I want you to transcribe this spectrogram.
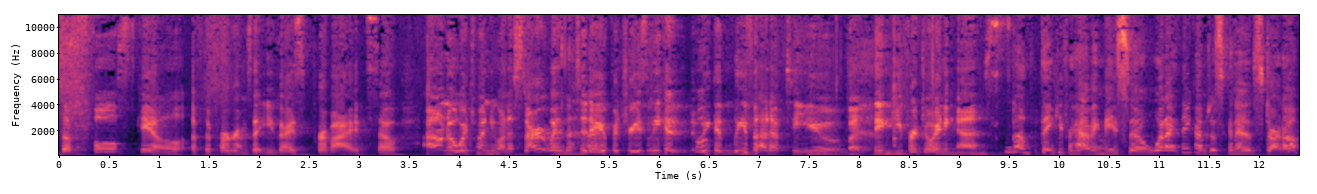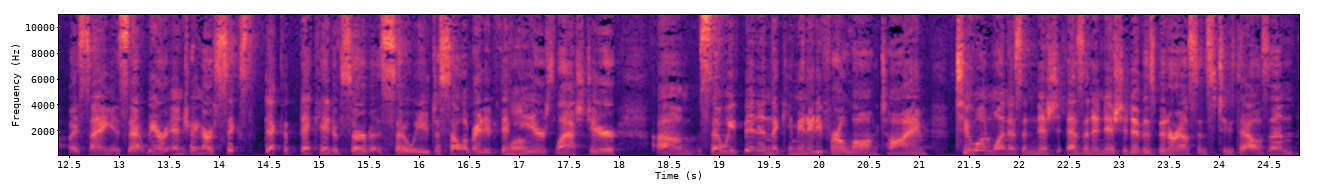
the full scale of the programs that you guys provide. So I don't know which one you want to start with today, Patrice. We could we could leave that up to you. But thank you for joining us. No, thank you for having me. So what I think I'm just going to start off by saying is that we are entering our sixth dec- decade of service. So we just celebrated 50 Wow. years last year. Um, so we've been in the community for a long time. 211 as an, as an initiative has been around since 2000.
